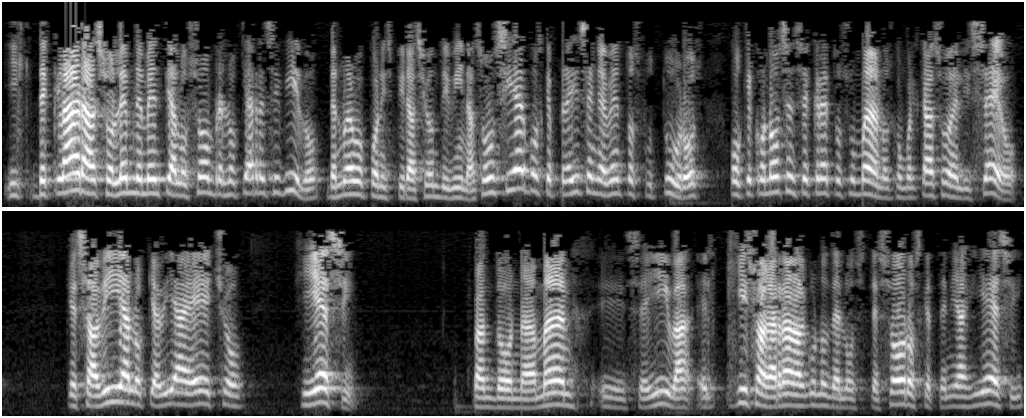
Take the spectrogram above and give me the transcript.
y declara solemnemente a los hombres lo que ha recibido, de nuevo por inspiración divina. Son siervos que predicen eventos futuros o que conocen secretos humanos, como el caso de Eliseo, que sabía lo que había hecho Giesi. Cuando Naamán eh, se iba, él quiso agarrar algunos de los tesoros que tenía Giesi,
